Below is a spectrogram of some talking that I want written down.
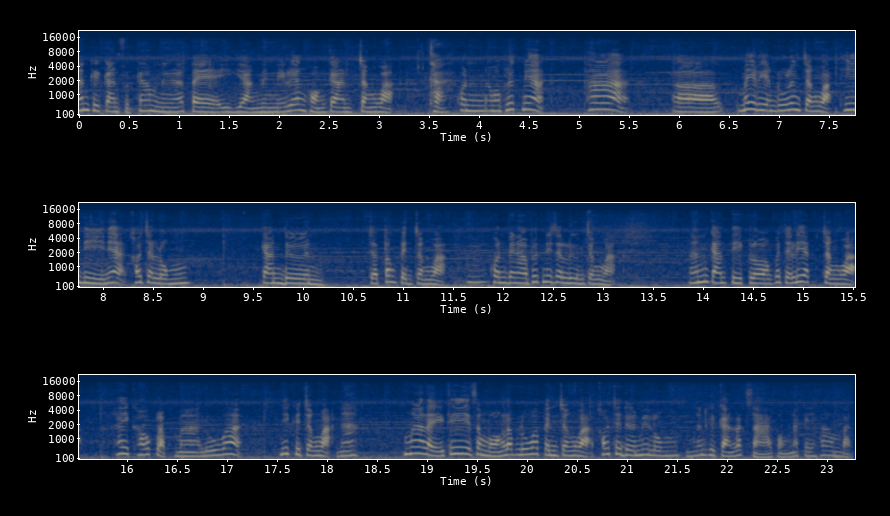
นั่นคือการฝึกกล้ามเนื้อแต่อีกอย่างหนึ่งในเรื่องของการจังหวะค่ะคนอัมพฤกษ์เนี่ยถ้าเอ่อไม่เรียนรู้เรื่องจังหวะที่ดีเนี่ยเขาจะล้ม การเดินจะต้องเป็นจังหวะ คนเป็นอัมพฤกษ์นี่จะลืมจังหวะนั้นการตีกลองก็จะเรียกจังหวะให้เขากลับมารู้ว่านี่คือจังหวะนะ เมื่อไหร่ที่สมองรับรู้ว่าเป็นจังหวะเขาจะเดินไม่ล้มนั่นคือการรักษาของนักกายภาพบำบัด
